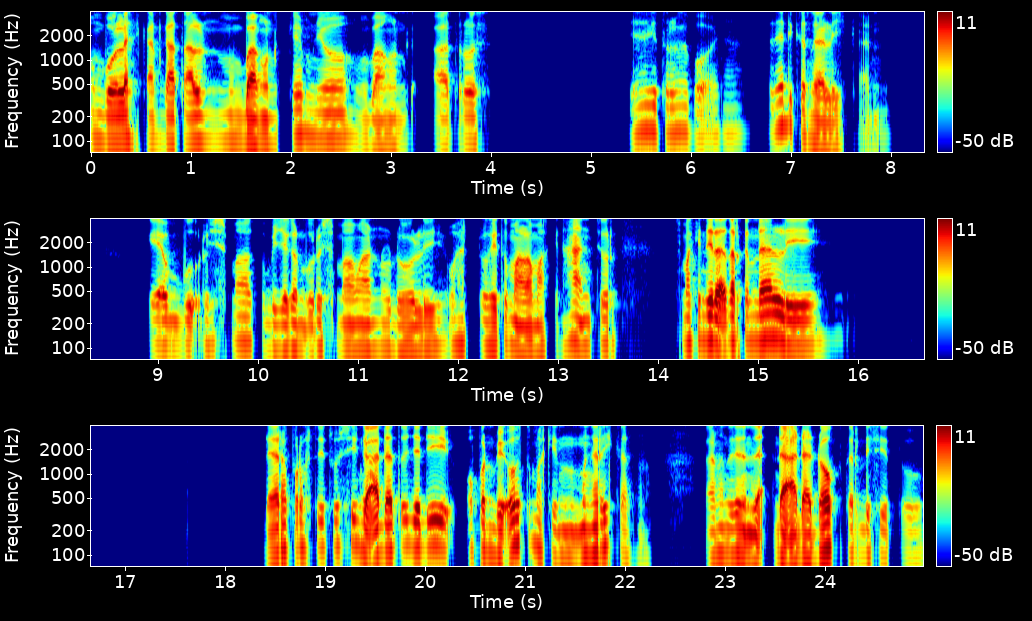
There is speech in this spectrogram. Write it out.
membolehkan Catalan membangun Camp membangun uh, terus ya gitulah pokoknya. Ternyata dikendalikan. Kayak Bu Risma kebijakan Bu Risma Manu Doli waduh itu malah makin hancur. Semakin tidak terkendali. Daerah prostitusi nggak ada tuh jadi open BO tuh makin mengerikan karena tidak ada dokter di situ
